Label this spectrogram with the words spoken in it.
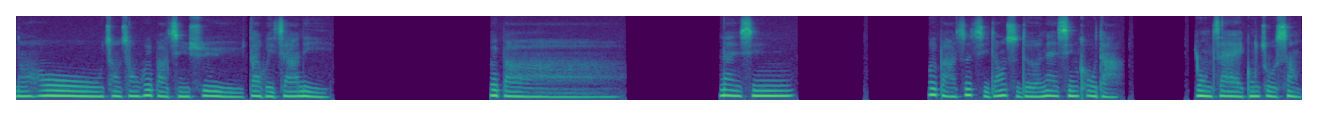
然后常常会把情绪带回家里。会把耐心，会把自己当时的耐心扣打用在工作上。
